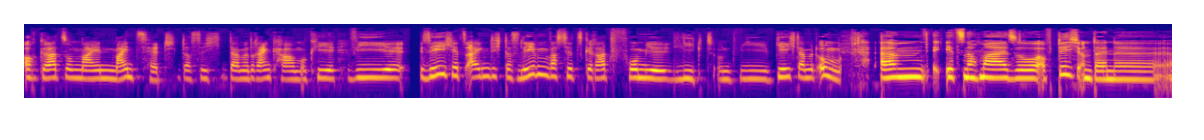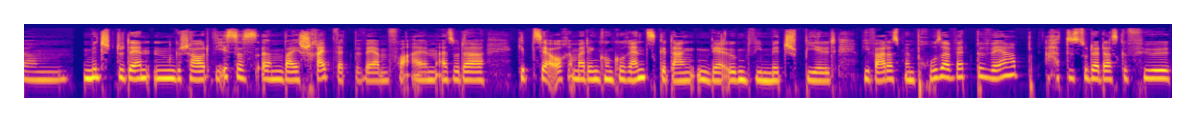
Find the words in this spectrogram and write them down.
auch gerade so mein Mindset, dass ich damit reinkam, okay, wie sehe ich jetzt eigentlich das Leben, was jetzt gerade vor mir liegt und wie gehe ich damit um? Ähm, jetzt nochmal so auf dich und deine ähm, Mitstudenten geschaut. Wie ist das ähm, bei Schreibwettbewerben vor allem? Also da gibt's ja auch immer den Konkurrenzgedanken, der irgendwie mitspielt. Wie war das beim Prosa-Wettbewerb? Hattest du da das Gefühl,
